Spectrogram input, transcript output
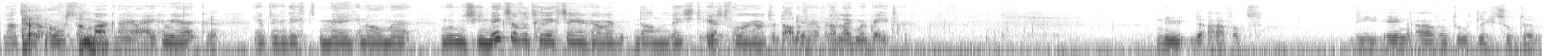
Laten we de overstap maken naar jouw eigen werk. Ja. Je hebt een gedicht meegenomen. Je moet misschien niks over het gedicht zeggen. Gaan we, dan lees je het eerst voor, gaan we het er dan over hebben. Dat lijkt me beter. Nu de avond die ene avond toen het licht zo dun.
